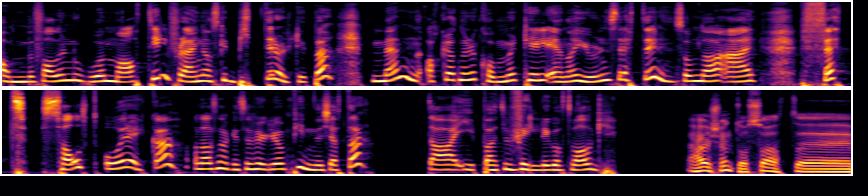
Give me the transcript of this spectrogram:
anbefaler noe mat til, for det er en ganske bitter øltype. Men akkurat når det kommer til en av julens retter, som da er fett, salt og røyka, og da snakker jeg selvfølgelig om pinnekjøttet, da er IPA et veldig godt valg. Jeg har jo skjønt også at uh,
